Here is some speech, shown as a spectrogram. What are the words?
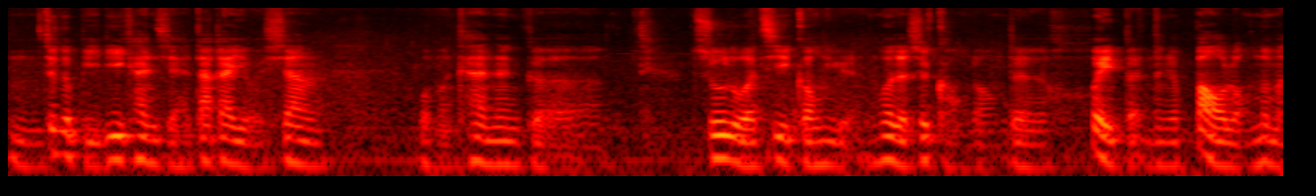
嗯，这个比例看起来大概有像我们看那个《侏罗纪公园》或者是恐龙的绘本那个暴龙那么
